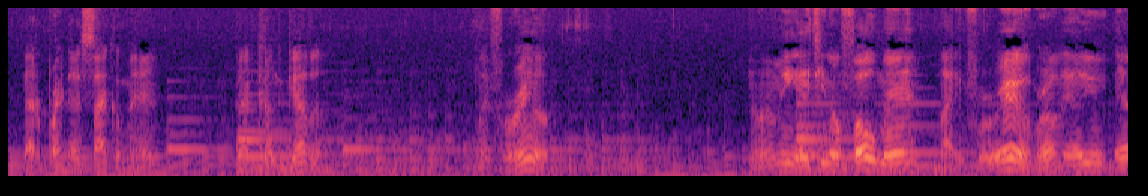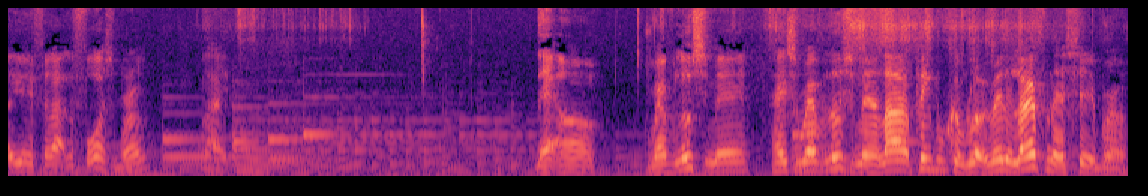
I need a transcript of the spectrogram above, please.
You gotta break that cycle, man. You gotta come together. Like for real. You know what I mean? 1804, man. Like, for real, bro. Hell, you, hell, you ain't fill out the force, bro. Like, that, um, revolution, man. Haitian revolution, man. A lot of people can lo- really learn from that shit, bro.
